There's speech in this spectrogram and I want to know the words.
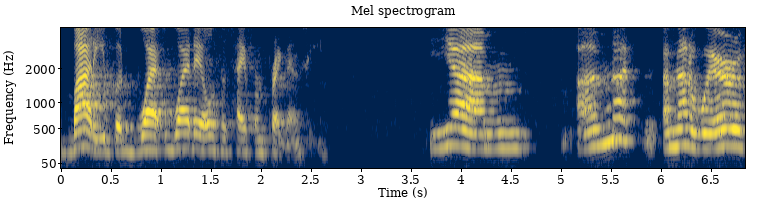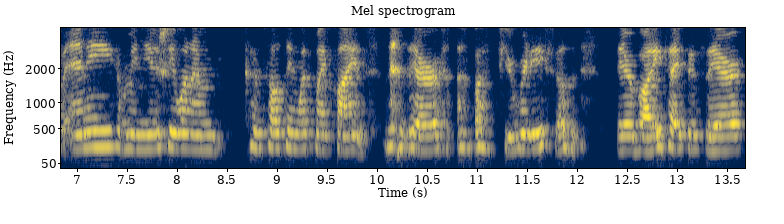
body, but what what else aside from pregnancy? Yeah, um, I'm not I'm not aware of any. I mean, usually when I'm consulting with my clients, they're above puberty, so their body type is there,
